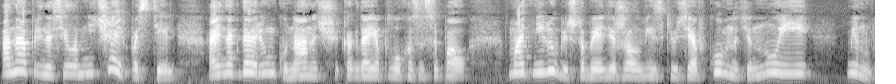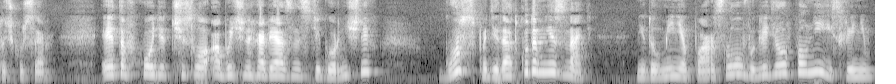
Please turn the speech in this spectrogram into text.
Она приносила мне чай в постель, а иногда рюмку на ночь, когда я плохо засыпал. Мать не любит, чтобы я держал виски у себя в комнате, ну и... Минуточку, сэр. Это входит в число обычных обязанностей горничных? Господи, да откуда мне знать?» Недоумение Парслоу выглядело вполне искренним,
